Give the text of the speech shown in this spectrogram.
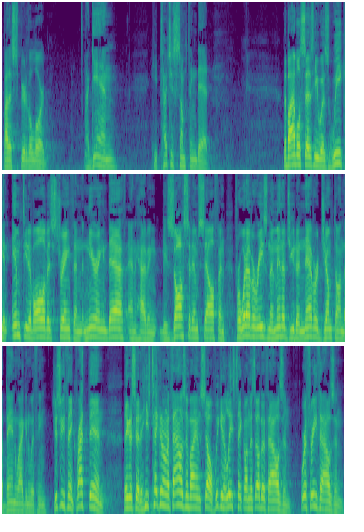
by the Spirit of the Lord. Again, he touches something dead. The Bible says he was weak and emptied of all of his strength and nearing death and having exhausted himself. And for whatever reason, the men of Judah never jumped on the bandwagon with him. Just you think, right then, they could have said, He's taken on a thousand by himself. We can at least take on this other thousand. We're 3,000.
